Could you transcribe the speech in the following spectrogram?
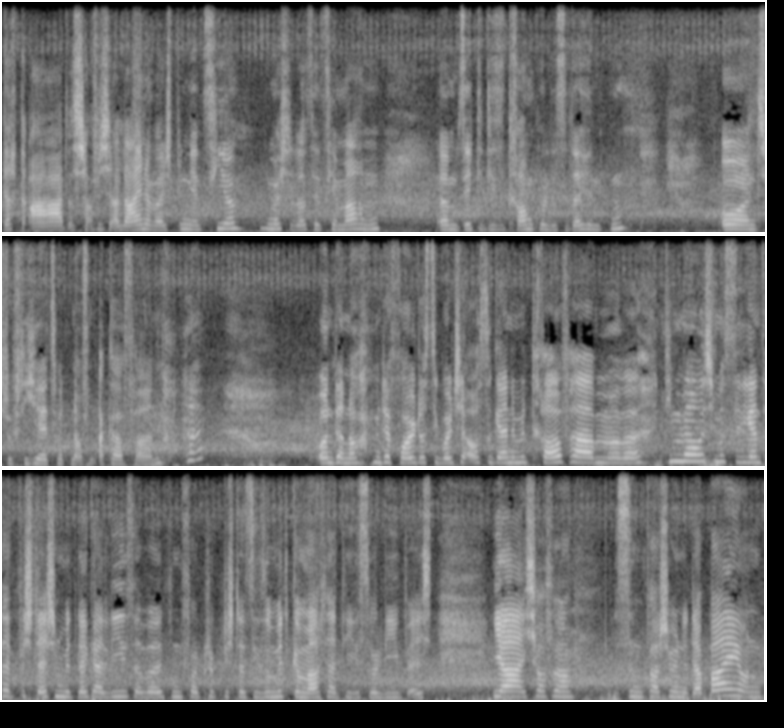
dachte, ah, das schaffe ich alleine, weil ich bin jetzt hier, möchte das jetzt hier machen. Ähm, seht ihr diese Traumkulisse da hinten? Und ich durfte hier jetzt mitten auf den Acker fahren. Und dann noch mit der Volldos, die wollte ich auch so gerne mit drauf haben, aber die Maus, ich musste die ganze Zeit bestechen mit Leckerlis, aber ich bin voll glücklich, dass sie so mitgemacht hat, die ist so lieb, echt. Ja, ich hoffe, es sind ein paar schöne dabei und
